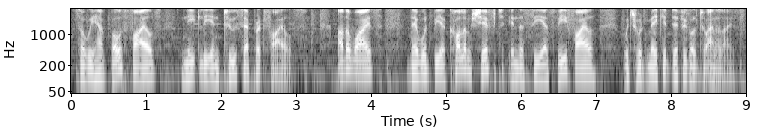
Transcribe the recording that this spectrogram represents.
So we have both files neatly in two separate files. Otherwise, there would be a column shift in the CSV file, which would make it difficult to analyze.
